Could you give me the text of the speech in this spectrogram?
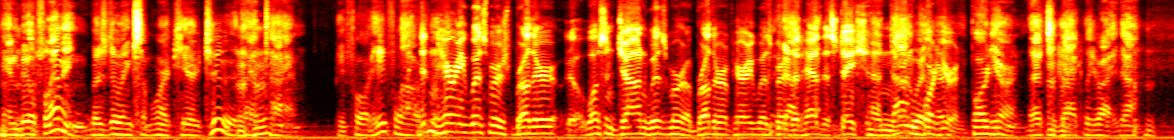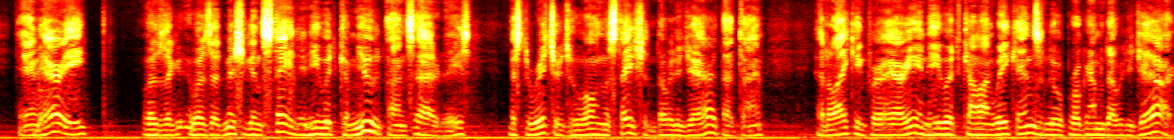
Right. And Bill Fleming was doing some work here too at Mhm. that time before he flowered. Didn't Harry Wismer's brother, uh, wasn't John Wismer a brother of Harry Wismer Yeah, that had the station in uh, was Port Huron? Port Huron. That's Mhm. exactly right. Yeah. And Harry was a, was at Michigan State, and he would commute on Saturdays. Mr. Richards, who owned the station WJR at that time, had a liking for Harry, and he would come on weekends and do a program on WJR.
